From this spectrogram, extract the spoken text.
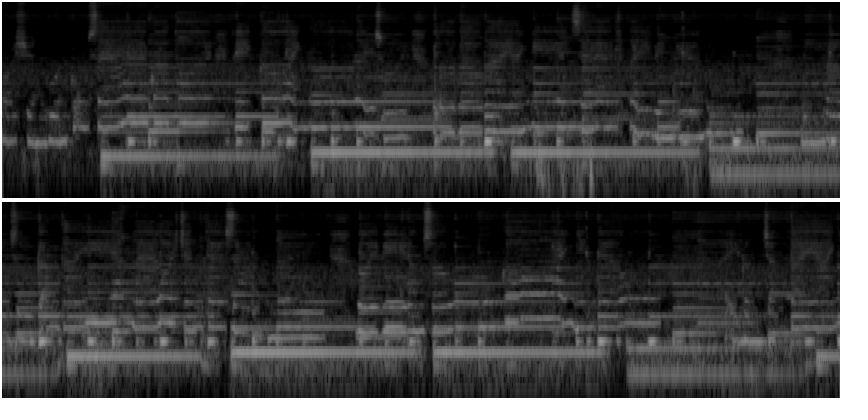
mọi chuyện buồn cũng sẽ qua thôi. Vì có anh ở đây rồi. Tựa vào vai anh đi, anh sẽ thấy bình yên. Đừng bao giờ cảm thấy em lẻ loi trên thế gian này. Bởi vì đằng sau có anh nhìn theo. Hãy cầm chặt tay anh.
